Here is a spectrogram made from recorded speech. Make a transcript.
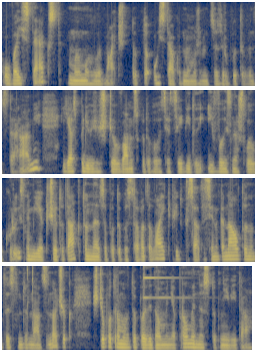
увесь текст ми могли бачити. Тобто, ось так от ми можемо це зробити в інстаграмі. Я сподіваюся, що вам сподобалося це відео і ви знайшли його корисним. Якщо то так, то не забудьте поставити лайк, підписатися на канал та натиснути на дзвіночок, щоб отримувати повідомлення про мої наступні відео.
